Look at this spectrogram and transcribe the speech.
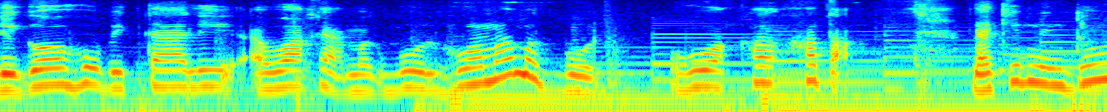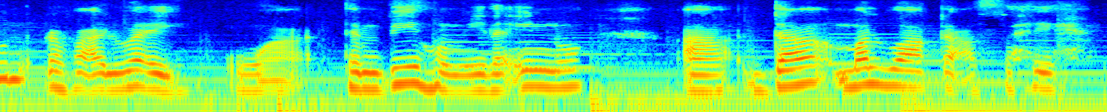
لقوه بالتالي واقع مقبول. هو ما مقبول وهو خطأ لكن من دون رفع الوعي وتنبيههم إلى إنه آه ده ما الواقع الصحيح.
